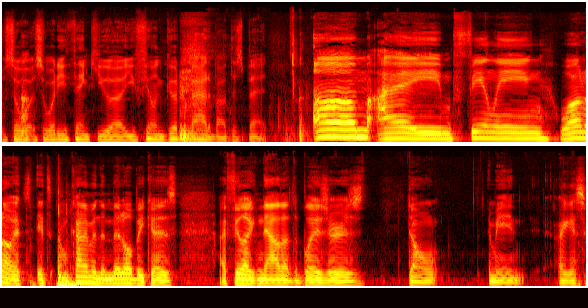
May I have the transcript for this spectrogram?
So, so what do you think? You uh, you feeling good or bad about this bet? Um, I'm feeling well. No, it's it's. I'm kind of in the middle because I feel like now that the Blazers don't. I mean, I guess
